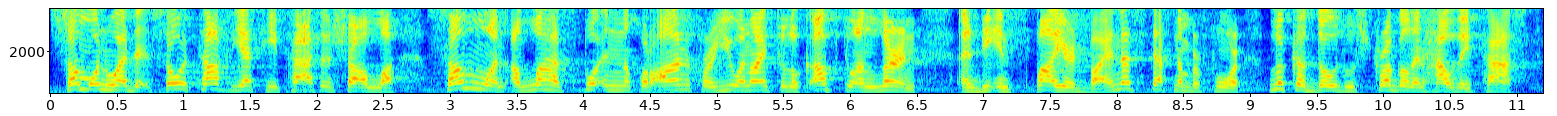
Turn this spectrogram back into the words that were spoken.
Someone who had it so tough, yet he passed, inshallah. Someone Allah has put in the Quran for you and I to look up to and learn and be inspired by. And that's step number four. Look at those who struggled and how they passed.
